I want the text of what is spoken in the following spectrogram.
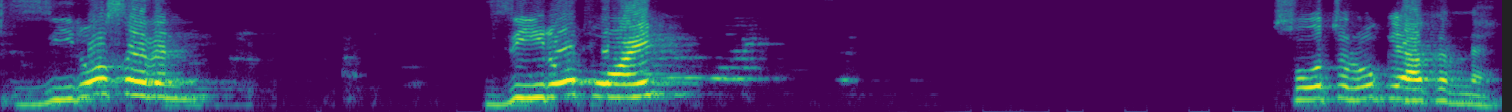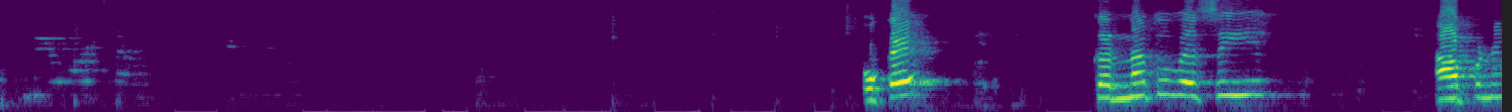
zero seven, zero point सोच लो क्या करना है। Okay okay? करना तो वैसे ही है। आपने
